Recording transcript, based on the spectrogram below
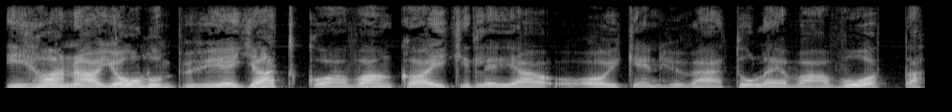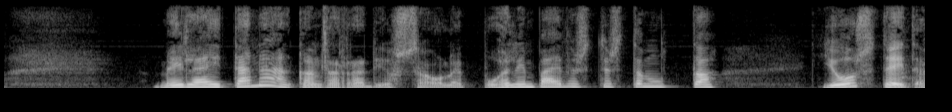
Ihanaa joulunpyhien jatkoa vaan kaikille ja oikein hyvää tulevaa vuotta. Meillä ei tänään Kansanradiossa ole puhelinpäivystystä, mutta jos teitä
